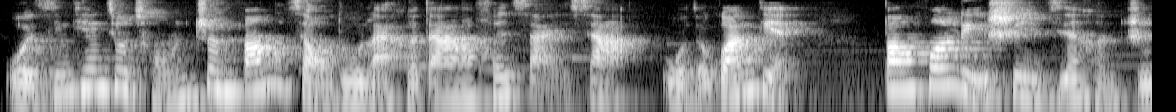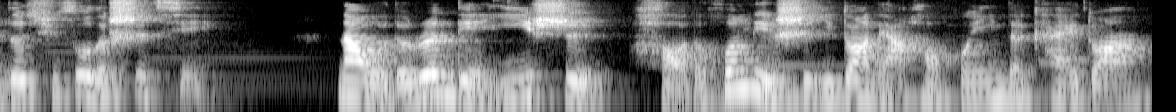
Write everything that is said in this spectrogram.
我今天就从正方的角度来和大家分享一下我的观点：办婚礼是一件很值得去做的事情。那我的论点一是，好的婚礼是一段良好婚姻的开端。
